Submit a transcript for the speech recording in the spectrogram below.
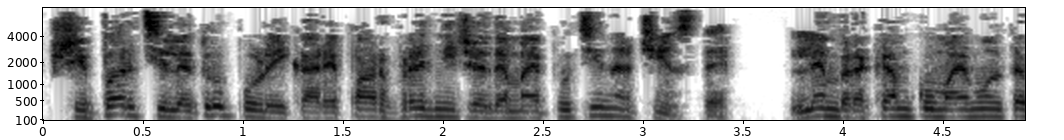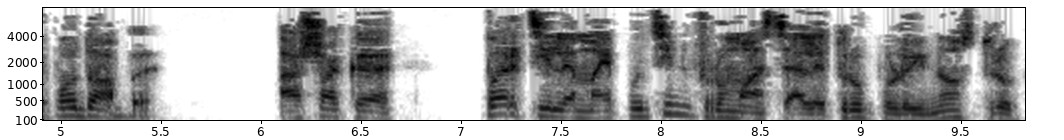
și părțile trupului care par vrednice de mai puțină cinste le îmbrăcăm cu mai multă podoabă. Așa că părțile mai puțin frumoase ale trupului nostru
